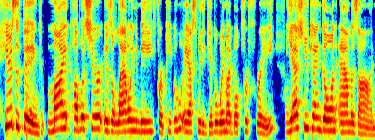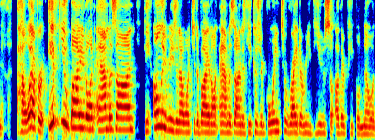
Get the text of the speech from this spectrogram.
Here's the thing my publisher is allowing me for people who ask me to give away my book for free yes you can go on amazon. However if you buy it on amazon the only reason i want you to buy it on amazon is because you're going to write a review so other people know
